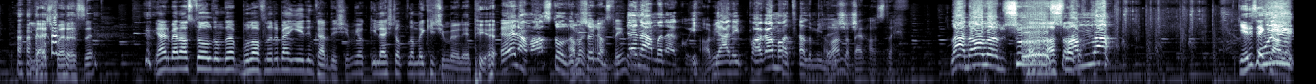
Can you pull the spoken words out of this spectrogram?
İlaç parası. Yani ben hasta olduğumda bu lafları ben yedim kardeşim. Yok ilaç toplamak için böyle yapıyor. Evet ama hasta olduğunu Ama söylüyorum. hastayım Ben amına koyayım. Abi- Yani para mı atalım ilaç Tamam da ben hastayım. Lan oğlum sus anla. Geri zekalı. Uy!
